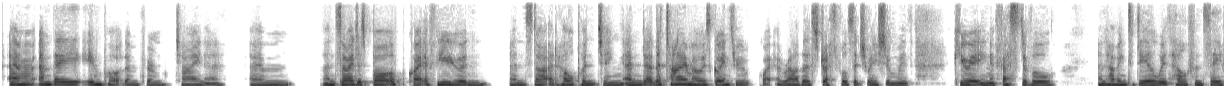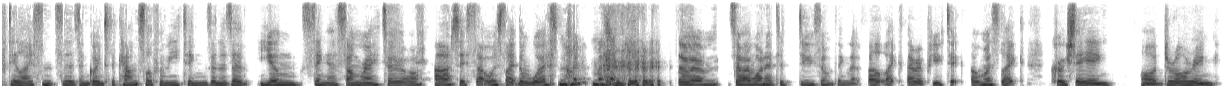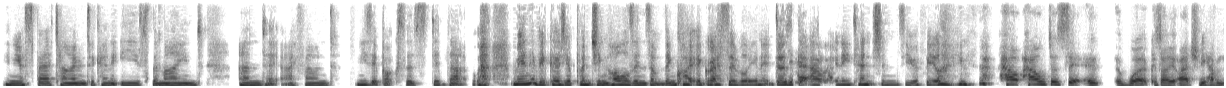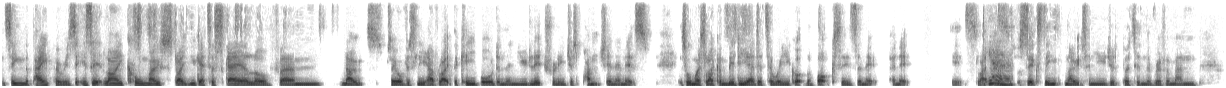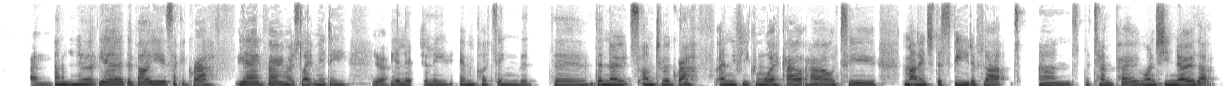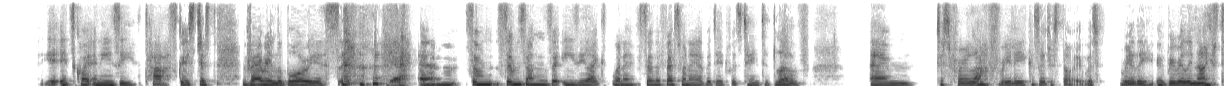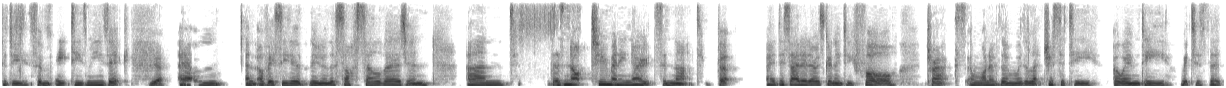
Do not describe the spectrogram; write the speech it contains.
um, and they import them from China. Um, and so I just bought up quite a few and and started hole punching. And at the time, I was going through quite a rather stressful situation with curating a festival and having to deal with health and safety licenses and going to the council for meetings. And as a young singer, songwriter, or artist, that was like the worst nightmare. so, um, so I wanted to do something that felt like therapeutic, almost like crocheting or drawing in your spare time to kind of ease the mind. And I found music boxes did that mainly because you're punching holes in something quite aggressively and it does Yeah. get out any tensions you're feeling how how does it uh, work? Because I actually haven't seen the paper. Is it is it like almost like you get a scale of um, notes? So obviously you have like the keyboard, and then you literally just punch in, and it's it's almost like a MIDI editor where you got the boxes, and it and it it's like Yeah. sixteenth notes, and you just put in the rhythm and and and the note yeah the value is like a graph. Yeah very much like midi. Yeah. You're literally inputting the the the notes onto a graph. And if you can work out how to manage the speed of that and the tempo once you know that it's quite an easy task. It's just very laborious. Yeah. Um some some songs are easy like when i so the first one i ever did was tainted love um just for a laugh really because i just thought it was really. It would be really nice to do some 80s music. Yeah. Um and obviously the, you know the soft cell version. And there's not too many notes in that but i decided i was going to do four tracks and one of them was electricity omd which is the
